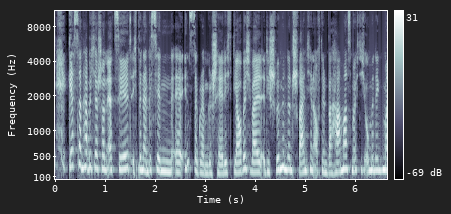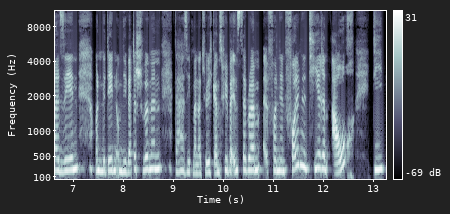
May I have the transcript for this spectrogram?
Gestern habe ich ja schon erzählt, ich bin ein bisschen äh, Instagram geschädigt, glaube ich, weil die schwimmenden Schweinchen auf den Bahamas möchte ich unbedingt mal sehen und mit denen um die Wette schwimmen. Da sieht man natürlich ganz viel bei Instagram. Von den folgenden Tieren auch die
